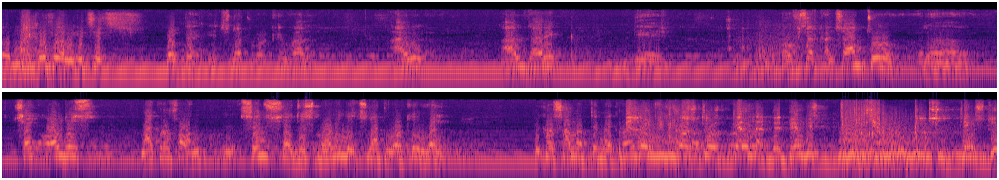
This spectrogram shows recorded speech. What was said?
Uh, microphone, it's, it's not good. It's not working well. I will, I will direct the officer concerned to uh, check all this microphone. Since uh, this morning it's not working well. Because some of the Tell the microphones. individuals to, tell, the- tell these things to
